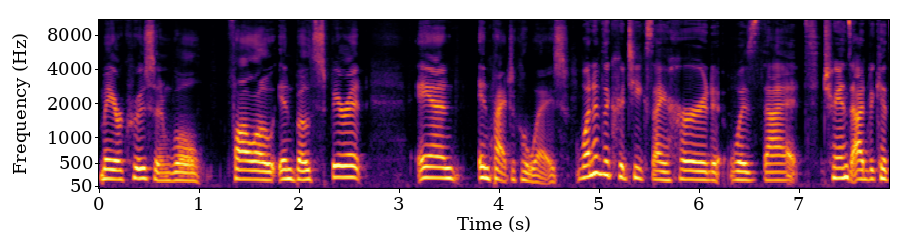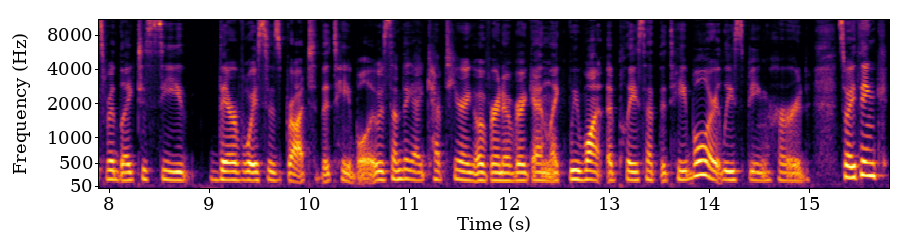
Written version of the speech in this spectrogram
Mayor Krewson will follow in both spirit and in practical ways. One of the critiques I heard was that trans advocates would like to see their voices brought to the table. It was something I kept hearing over and over again like, we want a place at the table or at least being heard. So I think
